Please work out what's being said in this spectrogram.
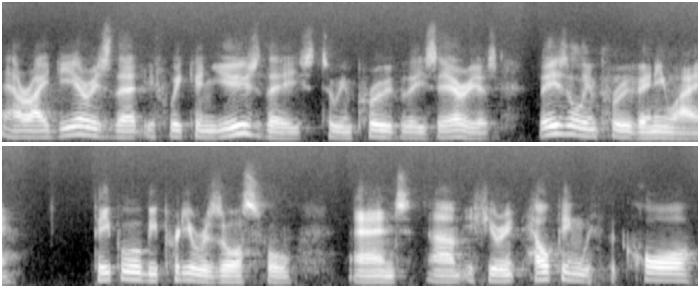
our idea is that if we can use these to improve these areas, these will improve anyway. People will be pretty resourceful. And um, if you're helping with the core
